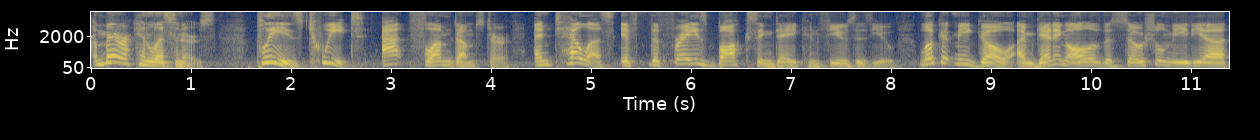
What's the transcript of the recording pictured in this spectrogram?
American listeners, please tweet at Flumdumpster and tell us if the phrase Boxing Day confuses you. Look at me go. I'm getting all of the social media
